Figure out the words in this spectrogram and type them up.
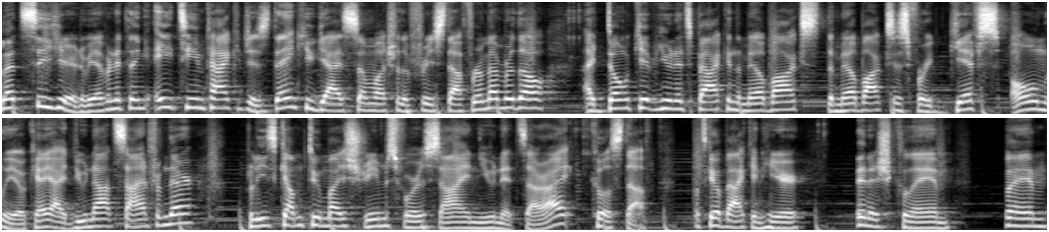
Let's see here. Do we have anything? 18 packages. Thank you guys so much for the free stuff. Remember, though, I don't give units back in the mailbox. The mailbox is for gifts only, okay? I do not sign from there. Please come to my streams for signed units, all right? Cool stuff. Let's go back in here. Finish claim. Claim.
